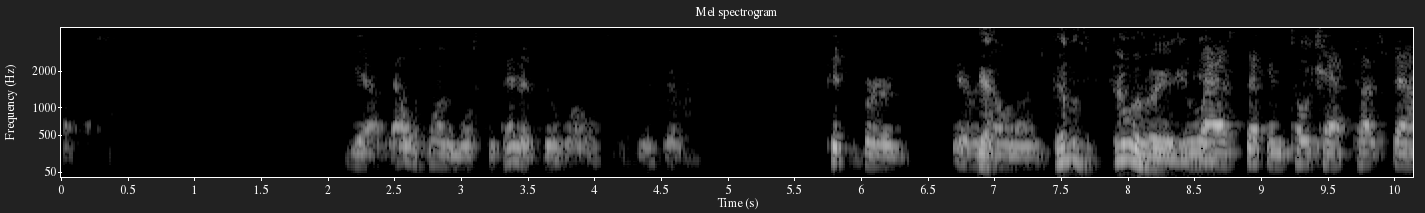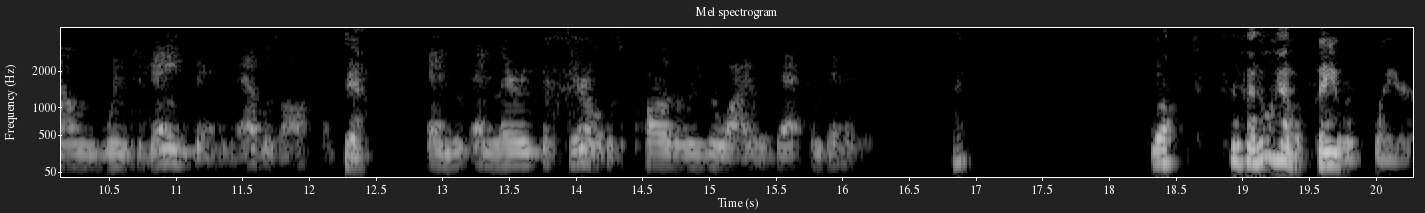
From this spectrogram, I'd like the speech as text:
Bowls. Uh, yeah, that was one of the most competitive Super Bowls. Pittsburgh, Arizona, that was that was a the good game. last second toe tap touchdown wins the game thing. That was awesome. Yeah. And and Larry Fitzgerald was part of the reason why it was that competitive. Well, since I don't have a favorite player,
